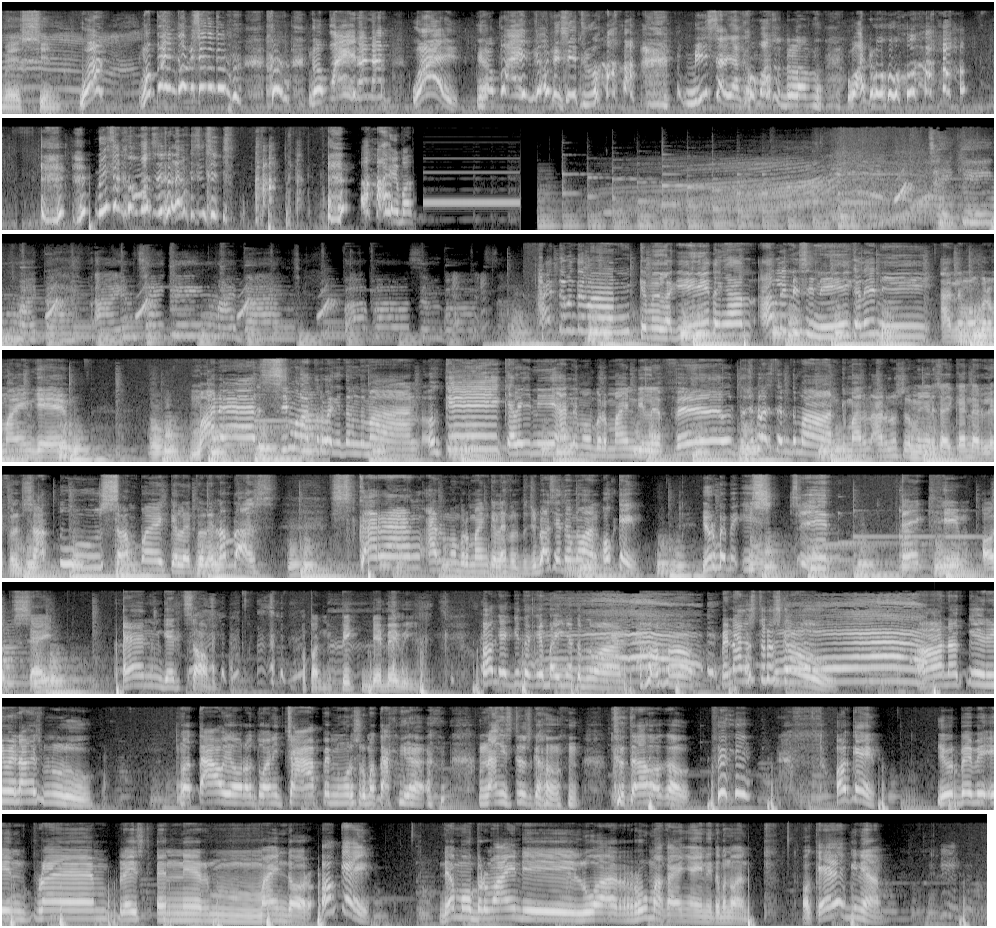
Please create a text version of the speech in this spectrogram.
mesin. What? Ngapain kau di situ? Ngapain anak? Why? Ngapain kau di situ? Bisa ya kau masuk dalam? Waduh. Bisa kau masuk dalam situ? Hebat. Taking my bath, I am taking my bath. Hai teman-teman, kembali lagi dengan Arlin di sini. Kali ini Arlin mau bermain game Mother Simulator lagi teman-teman. Oke, kali ini Arlin mau bermain di level 17 teman-teman. Kemarin Arlin sudah menyelesaikan dari level 1 sampai ke level 16. Sekarang Arlin mau bermain ke level 17 ya teman-teman. Oke, your baby is treat. Take him outside and get some. Apa nih? Pick the baby. Oke kita ke bayinya teman-teman Menangis terus kau Anak ini menangis melulu. Nggak tahu ya orang tua ini capek mengurus rumah tangga. Menangis terus kau. Tertawa kau. Oke. Your baby in frame Placed in near main door. Oke. Dia mau bermain di luar rumah kayaknya ini teman-teman. Oke gini ya.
